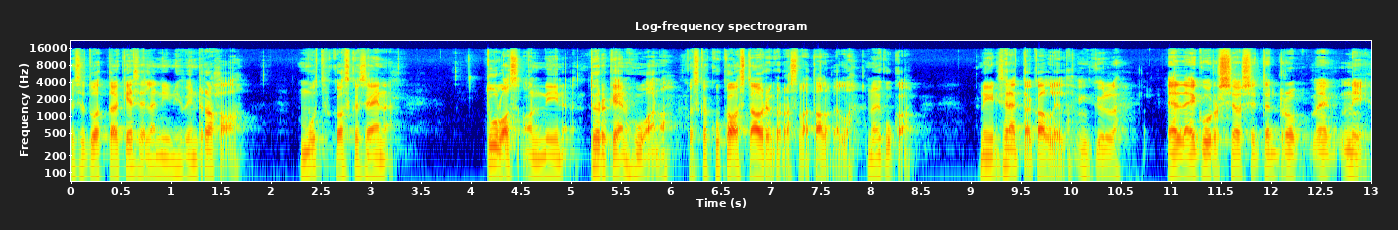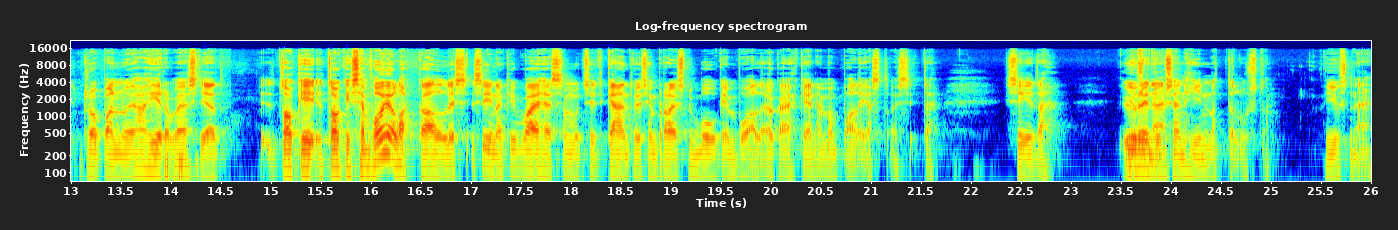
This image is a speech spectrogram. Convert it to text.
jos se tuottaa kesällä niin hyvin rahaa. Mutta koska sen tulos on niin törkeän huono, koska kuka ostaa aurinkorasvaa talvella? No ei kukaan niin se näyttää kalliilta. Kyllä. Ellei kurssi ole sitten drop, eh, niin, dropannut ihan hirveästi. Ja toki, toki se voi olla kallis siinäkin vaiheessa, mutta sitten kääntyisin price to bookin puolelle, joka ehkä enemmän paljastaisi sitten siitä Just yrityksen näin. hinnoittelusta. Just näin.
